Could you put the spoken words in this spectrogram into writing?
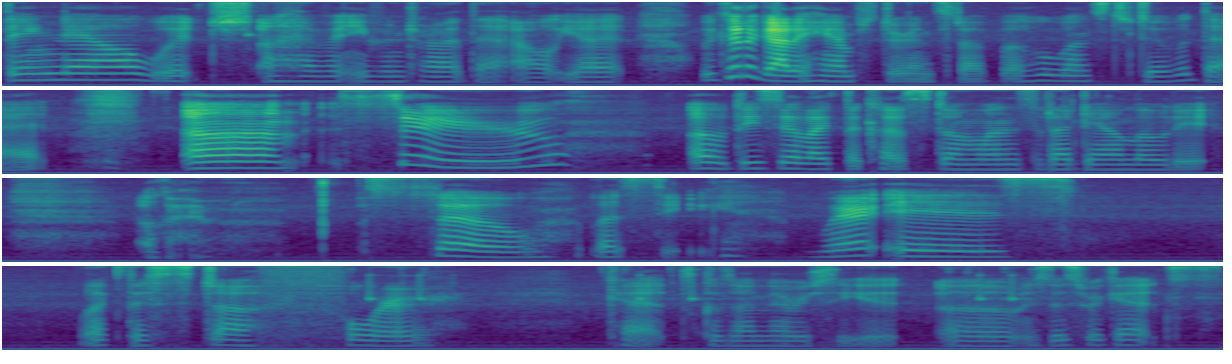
thing now, which I haven't even tried that out yet. We could have got a hamster and stuff, but who wants to deal with that? Um, so, oh, these are like the custom ones that I downloaded. Okay, so let's see, where is like the stuff for cats? Because I never see it. Um, is this for cats?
